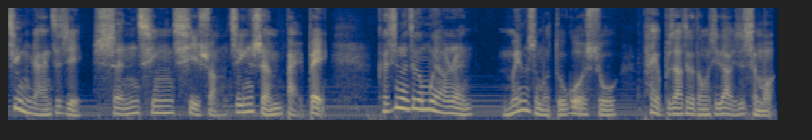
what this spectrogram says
竟然自己神清气爽，精神百倍。可是呢，这个牧羊人没有什么读过书，他也不知道这个东西到底是什么，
